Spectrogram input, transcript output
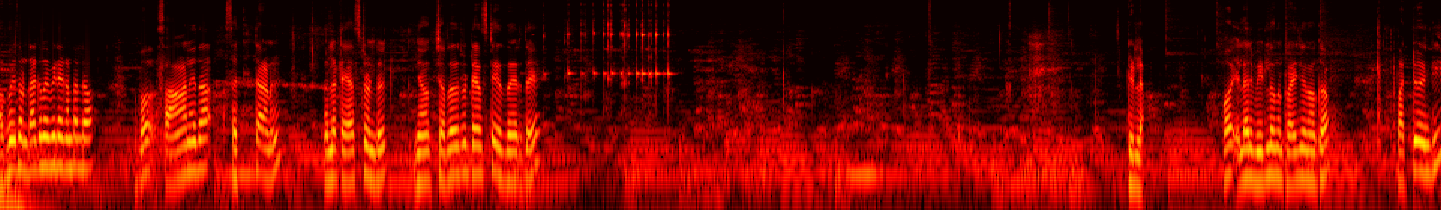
അപ്പോൾ ഇത് ഉണ്ടാക്കുന്ന വീഡിയോ കണ്ടല്ലോ. അപ്പോൾ സാധ്യത സെറ്റാണ് നല്ല ടേസ്റ്റ് ഉണ്ട്. ഞാൻ ചെറുതൊരു ടേസ്റ്റ് ചെയ്ത് നേരത്തെ. കിടില്ല അപ്പോൾ എല്ലാവരും വീട്ടിലൊന്ന് ട്രൈ ചെയ്ത് നോക്കാം. പറ്റുമെങ്കിൽ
